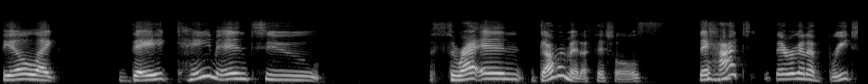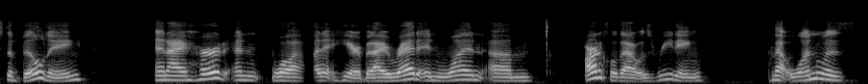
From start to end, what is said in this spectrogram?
feel like they came into threaten government officials. They mm-hmm. had to. They were going to breach the building. And I heard, and well, I didn't hear, but I read in one um, article that I was reading that one was,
